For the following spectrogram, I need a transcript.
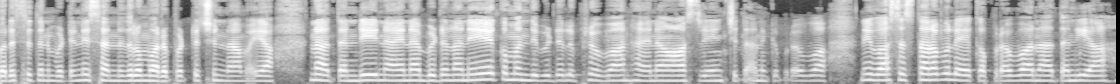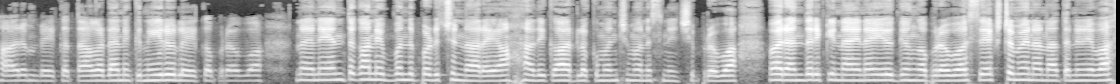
పరిస్థితిని బట్టి నీ సన్నిధిలో మొరపెట్టుచున్నామయ్యా. నా తండ్రి నాయన బిడ్డలు అనేక మంది బిడ్డలు ప్రభా నాయన ఆశ్రయించడానికి ప్రభా నివాస స్థలము లేక ప్రభా నా తండ్రి ఆహారం లేక తాగడానికి నీరు లేక ప్రభా నేను ఎంతగానో ఇబ్బంది పడుచున్నారయ్యా. అధికారులకు మంచి మనసునిచ్చి ప్రభా వారందరికీ నాయన యోగ్యంగా ప్రభా శ్రేష్టమైన నా తండ్రి నివాస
